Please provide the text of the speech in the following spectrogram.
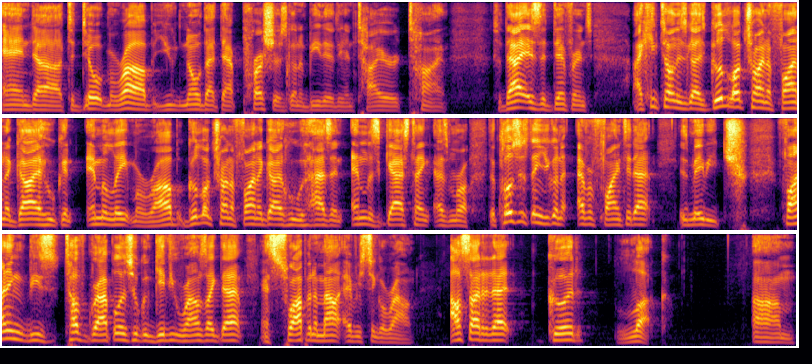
And uh, to deal with Merab, you know that that pressure is going to be there the entire time. So that is the difference. I keep telling these guys, good luck trying to find a guy who can emulate Merab. Good luck trying to find a guy who has an endless gas tank as Merab. The closest thing you're going to ever find to that is maybe finding these tough grapplers who can give you rounds like that and swapping them out every single round. Outside of that, good luck. Um,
